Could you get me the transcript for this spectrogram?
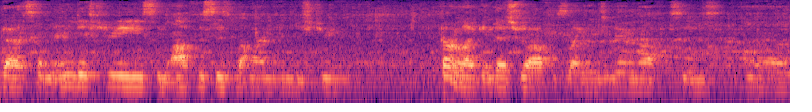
we got some industry, some offices behind the industry. Kind of like industrial offices, like engineering offices. Um,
